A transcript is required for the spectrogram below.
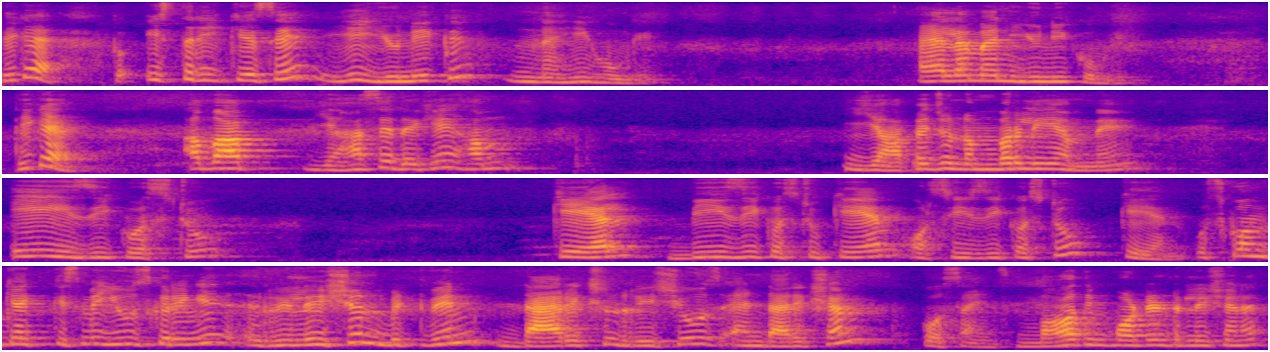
ठीक है? तो इस तरीके से ये यूनिक नहीं होंगे। एल एम एन यूनिक होंगे। ठीक है? अब आप यहाँ से देखें, हम यहाँ पे जो नंबर लिए हमने a is equals to k l b is equals to k m और c is equals to k n उसको हम क्या, किसमें यूज़ करेंगे? Relation between direction ratios and direction cosines बहुत इंपॉर्टेंट रिलेशन है।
